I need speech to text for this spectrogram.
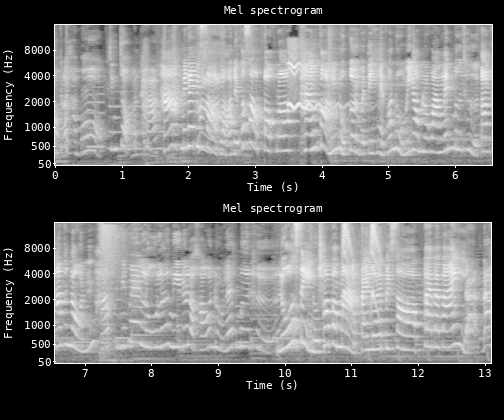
อบแล้วค่ะแม่จิ้งจอกมันทักฮะไม่ได้ไปสอบเหรอ เดี๋ยวก็สอบตกหรอกครั้งก่อนที่หนูเกิดอุบัติเหตุเพราะหนูไม่ยอมระวังเล่นมือถือตอนข้ามถนน ฮะนี่แม่รู้เรื่องนี้ด้วยเหรอคะว่าหนูเล่นมือถือ รู้สิ หนูชอบประมาทไปเลยไปสอบไปไปไปได้ได้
